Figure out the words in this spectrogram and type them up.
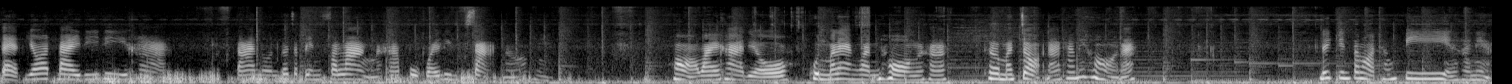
แตกยอดใบดีๆค่ะ ตาโนนก็จะเป็นฝรั่งนะคะ ปลูกไว้ริมสระเนาะห่อไว้ค่ะ เดี๋ยว คุณแมลงวันทองนะคะ เธอมาเจาะนะ ถ้าไม่ห่อนะ ได้กินตลอดทั้งปีนะคะ เนี่ย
